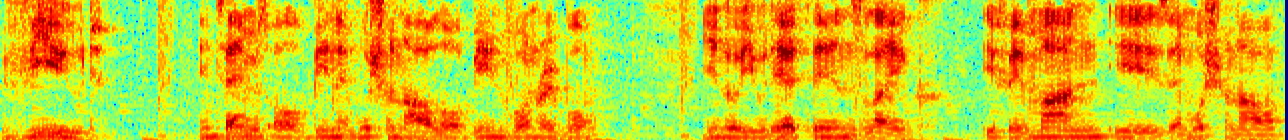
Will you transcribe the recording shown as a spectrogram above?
viewed in terms of being emotional or being vulnerable. You know, you would hear things like if a man is emotional,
